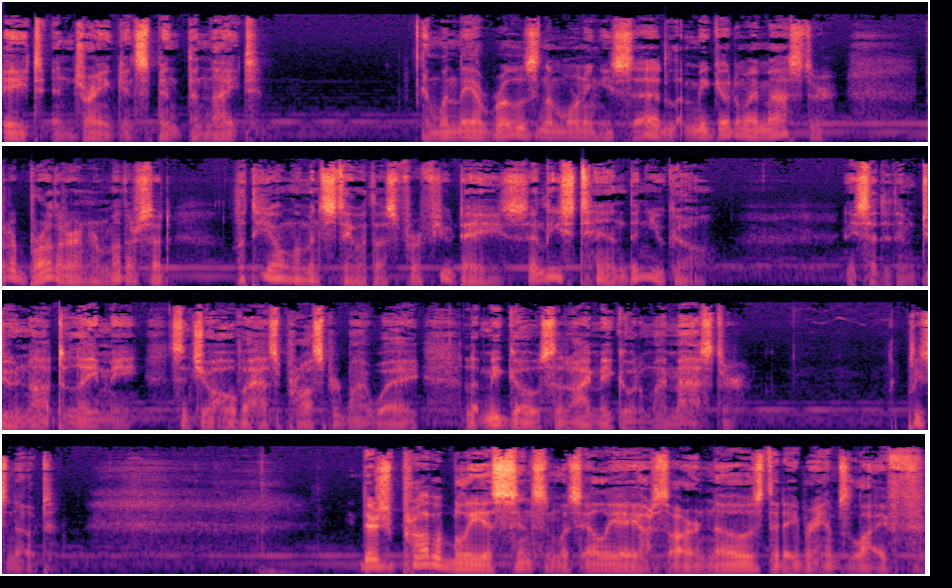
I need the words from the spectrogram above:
ate and drank and spent the night. And when they arose in the morning, he said, Let me go to my master. But her brother and her mother said, Let the young woman stay with us for a few days, at least ten, then you go. And he said to them, Do not delay me, since Jehovah has prospered my way. Let me go so that I may go to my master. Please note, there's probably a sense in which Eleazar knows that Abraham's life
